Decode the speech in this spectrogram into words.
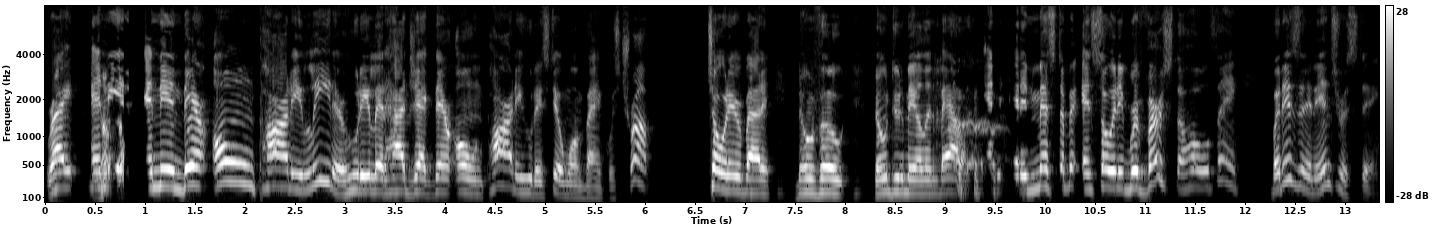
right? And then, and then their own party leader, who they let hijack their own party, who they still want vanquish Trump, told everybody, "Don't vote, don't do the mail-in ballot," and, and, it messed up. And so it reversed the whole thing. But isn't it interesting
